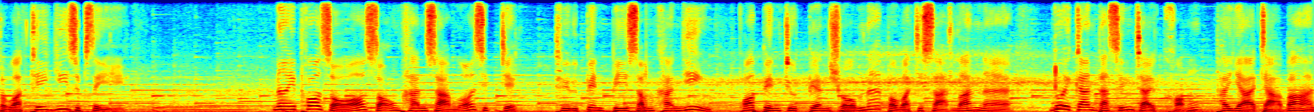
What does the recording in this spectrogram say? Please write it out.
ตวรรษที่ 24 ในพศ 2317 ถือเป็นปีสำคัญยิ่ง เพราะเป็นจุดเปลี่ยนโฉมหน้าประวัติศาสตร์ล้านนาด้วยการตัดสินใจของพญาจ่าบ้าน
